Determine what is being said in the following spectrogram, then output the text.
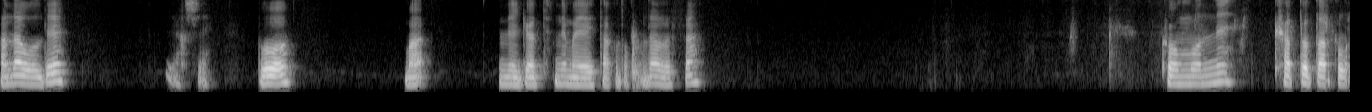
qanday bo'ldi? Yaxshi. Bu negativni mayak taqdoqda bo'lsa kommunni tarqil orqali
